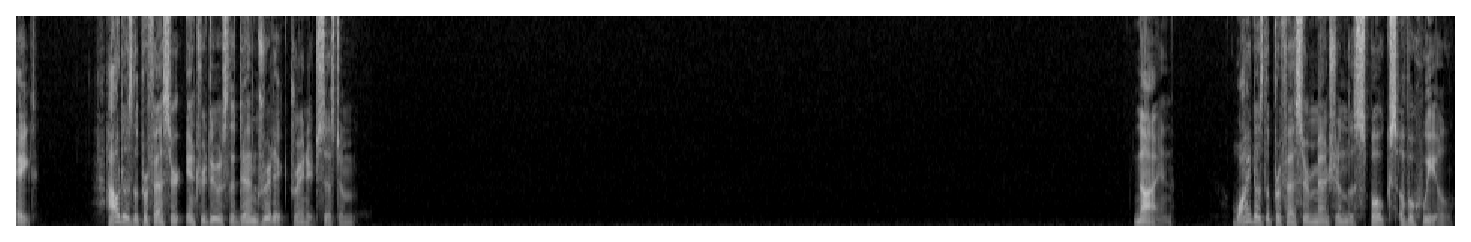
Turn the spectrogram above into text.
Eight. How does the professor introduce the dendritic drainage system? Nine. Why does the professor mention the spokes of a wheel?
